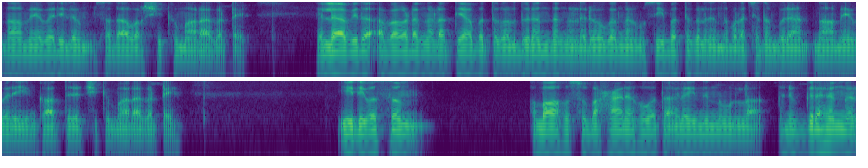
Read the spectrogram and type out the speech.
നാം ഏവരിലും സദാ വർഷിക്കുമാറാകട്ടെ. എല്ലാവിധ അപകടങ്ങൾ അത്യാപത്തുകൾ ദുരന്തങ്ങൾ രോഗങ്ങൾ മുസീബത്തുകളിൽ നിന്ന് പടച്ചതമ്പുരാൻ നാം ഏവരെയും കാത്തുരക്ഷിക്കുമാറാകട്ടെ. ഈ ദിവസം അള്ളാഹു സുബഹാനഹുവ തലയിൽ നിന്നുമുള്ള അനുഗ്രഹങ്ങൾ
